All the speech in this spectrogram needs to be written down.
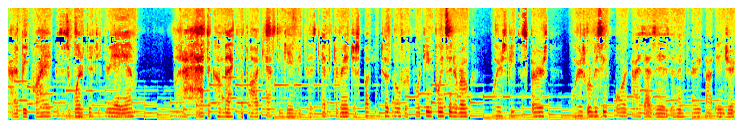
Gotta be quiet because it's 1:53 a.m. But I had to come back to the podcasting game because Kevin Durant just fucking took over 14 points in a row. Warriors beat the Spurs. Warriors were missing four guys as is, and then Curry got injured.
